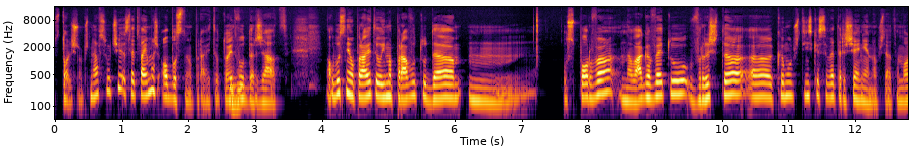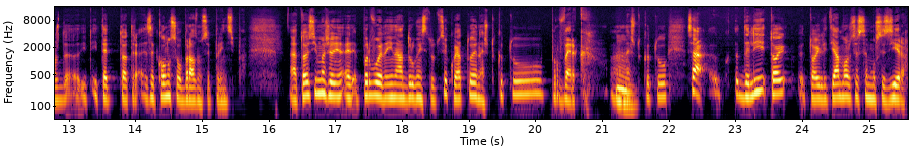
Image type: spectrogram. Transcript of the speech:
столична община в случая, след това имаш областен управител. Той идва mm-hmm. от държавата. Областният управител има правото да м- оспорва, налага вето, връща а, към Общинския съвет решение на общината. Може да, и, и те, то, законосъобразно се принципа. А, тоест имаш е, е, първо една друга институция, която е нещо като проверка Mm. Нещо като... Сега, дали той, той или тя може да се самосезира,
